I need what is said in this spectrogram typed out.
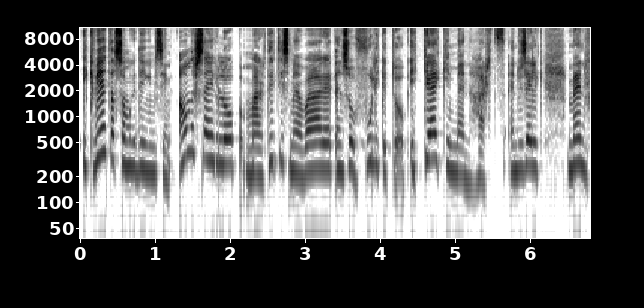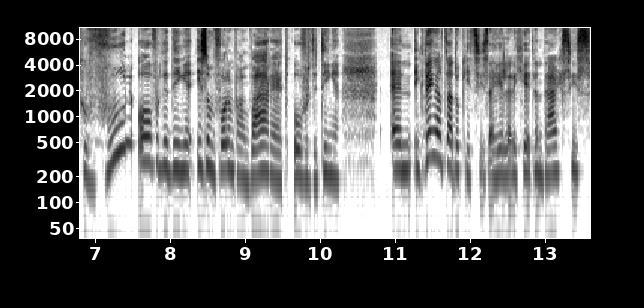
Ik weet dat sommige dingen misschien anders zijn gelopen, maar dit is mijn waarheid en zo voel ik het ook. Ik kijk in mijn hart. En dus eigenlijk, mijn gevoel over de dingen is een vorm van waarheid over de dingen. En ik denk dat dat ook iets is dat heel erg hedendaags is.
